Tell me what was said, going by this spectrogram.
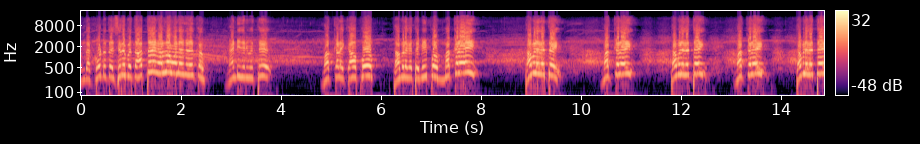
இந்த கூட்டத்தை சிறப்பித்த அத்தனை நல்ல உள்ளங்களுக்கும் நன்றி தெரிவித்து மக்களை காப்போம். தமிழகத்தை மீட்போம். மக்களை தமிழகத்தை மக்களை தமிழகத்தை மக்களை தமிழகத்தை.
